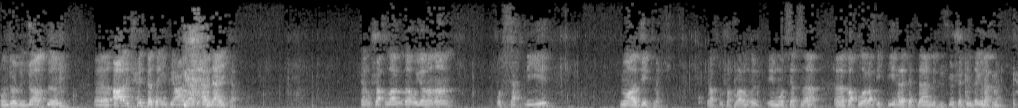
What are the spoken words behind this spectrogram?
14-cü addım Alic hiddətə infialət əbnəyikə yəni uşaqlarda o yaranan o sərtliyi müalicə etmək. yaxud uşaqların öz emosiyasına ə, qapılaraq etdiyi hərəkətlərini düzgün şəkildə yönətmək.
